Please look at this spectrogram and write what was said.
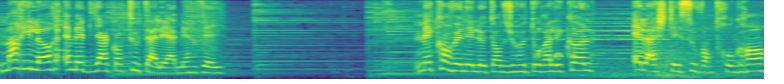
Marie-Laure aimait bien quand tout allait à merveille. Mais quand venait le temps du retour à l'école, elle achetait souvent trop grand.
